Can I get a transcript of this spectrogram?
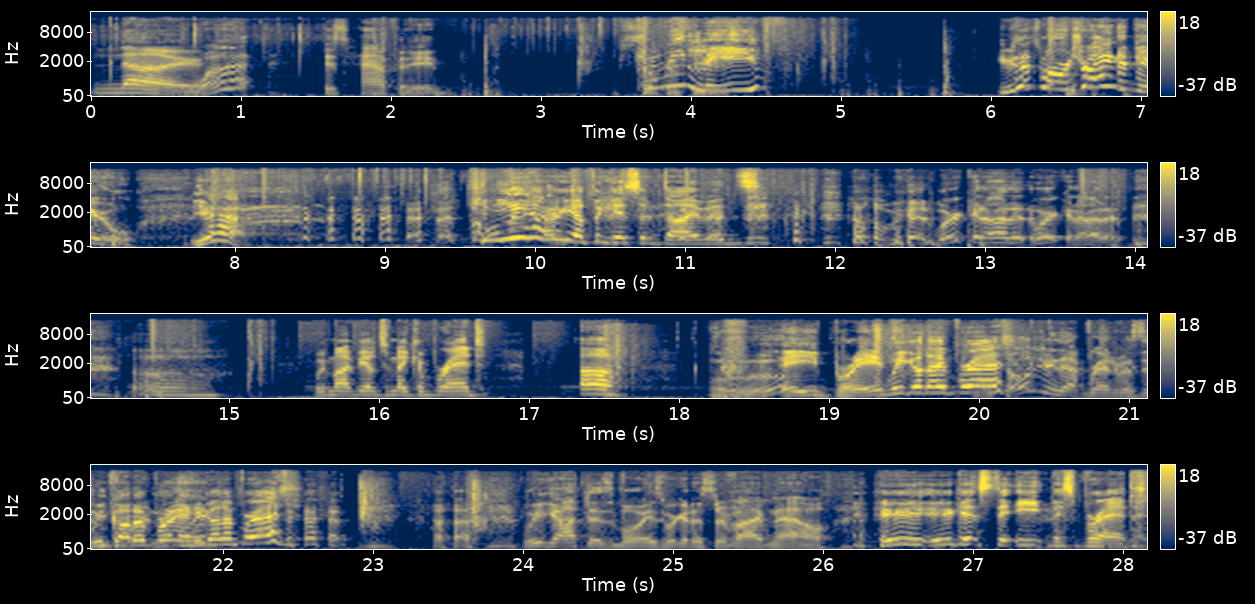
no. What is happening? I'm so Can we leave? That's what we're trying to do. Yeah. Can you hurry up and get some diamonds? Oh man, working on it, working on it. Oh. We might be able to make a bread. Oh, Ooh. A bread. we got a I bread. told you that bread was We got a bread. We got a bread. we got this, boys. We're gonna survive now. Who who gets to eat this bread?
